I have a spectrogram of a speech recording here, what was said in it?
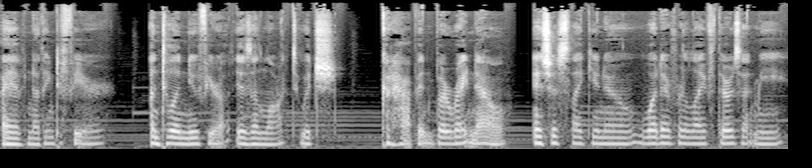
I have nothing to fear until a new fear is unlocked, which could happen. But right now, it's just like, you know, whatever life throws at me,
